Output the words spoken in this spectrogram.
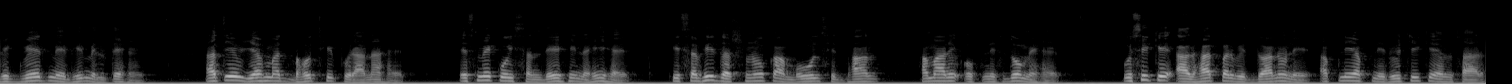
ऋग्वेद में भी मिलते हैं। अतएव यह मत बहुत ही पुराना है। इसमें कोई संदेह ही नहीं है कि सभी दर्शनों का मूल सिद्धांत हमारे उपनिषदों में है। उसी के आधार पर विद्वानों ने अपनी अपनी रुचि के अनुसार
